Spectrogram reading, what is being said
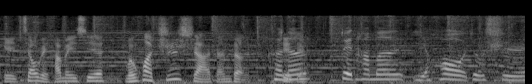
可以教给他们一些文化知识啊等等，可能对他们以后就是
